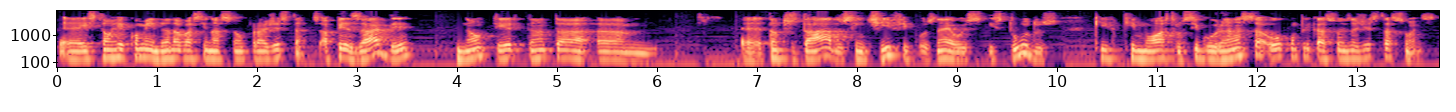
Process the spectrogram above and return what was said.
é, estão recomendando a vacinação para gestantes, apesar de não ter tanta um, é, tantos dados científicos, né, os estudos que, que mostram segurança ou complicações nas gestações.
